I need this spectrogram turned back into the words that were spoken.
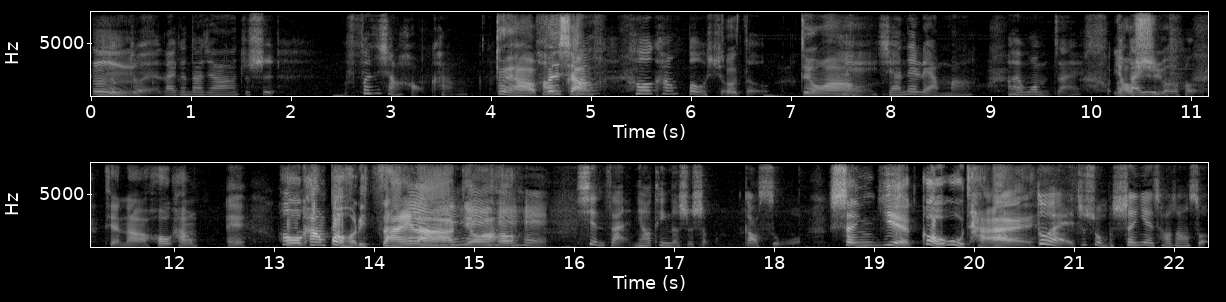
对不嗯，对？来跟大家就是分享好康，对啊，分享，喝康报晓得，对啊，嘿，是安尼凉吗？哎，我唔知，我要台语许无好。天哪，后康，哎，后后康报和你知啦，对啊，现在你要听的是什么？告诉我。深夜购物台，对，就是我们深夜超商所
